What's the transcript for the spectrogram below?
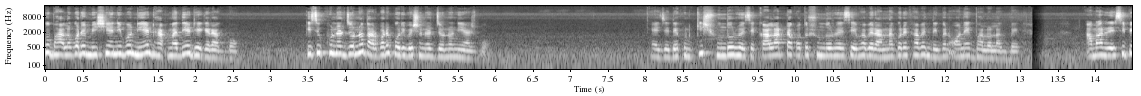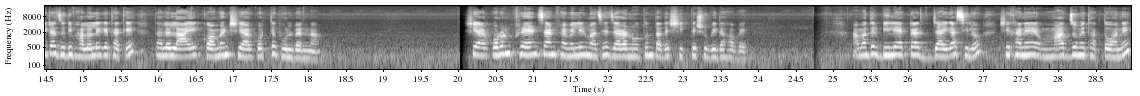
খুব ভালো করে মিশিয়ে নিব, নিয়ে ঢাকনা দিয়ে ঢেকে রাখব। কিছুক্ষণের জন্য তারপরে পরিবেশনের জন্য নিয়ে আসব। এই যে দেখুন কি সুন্দর হয়েছে, কালারটা কত সুন্দর হয়েছে, এভাবে রান্না করে খাবেন, দেখবেন অনেক ভালো লাগবে। আমার রেসিপিটা যদি ভালো লেগে থাকে, তাহলে লাইক, কমেন্ট, শেয়ার করতে ভুলবেন না। শেয়ার করুন ফ্রেন্ডস অ্যান্ড ফ্যামিলির মাঝে, যারা নতুন তাদের শিখতে সুবিধা হবে। আমাদের বিলে একটা জায়গা ছিল, সেখানে মাছ জমে থাকতো অনেক,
